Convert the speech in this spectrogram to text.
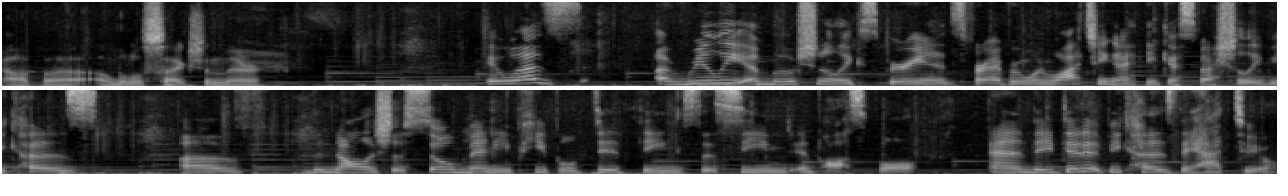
up a, a little section there. It was a really emotional experience for everyone watching, I think, especially because of the knowledge that so many people did things that seemed impossible. And they did it because they had to.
